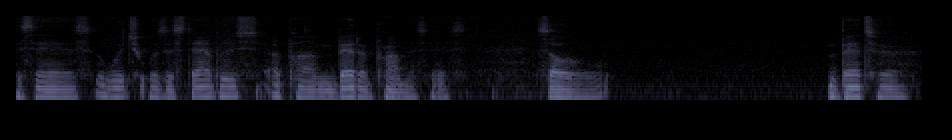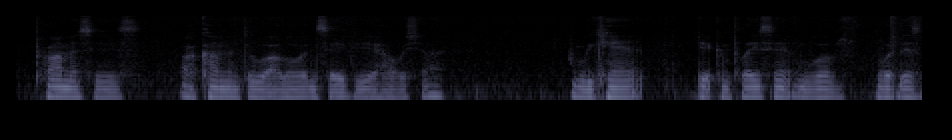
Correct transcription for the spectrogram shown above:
It says, which was established upon better promises. So, better promises are coming through our Lord and Savior, Yahushua. We can't get complacent with what this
